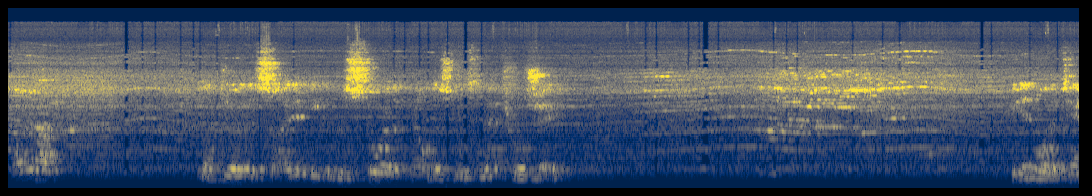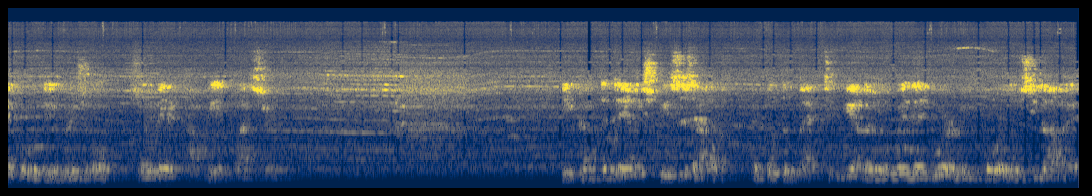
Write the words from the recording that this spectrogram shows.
Cut it up. Lovejoy decided he could restore the pelvis to its natural shape. He didn't want to tamper with the original, so he made a copy in plaster. He cut the damaged pieces out and put them back together the way they were before Lucy died.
